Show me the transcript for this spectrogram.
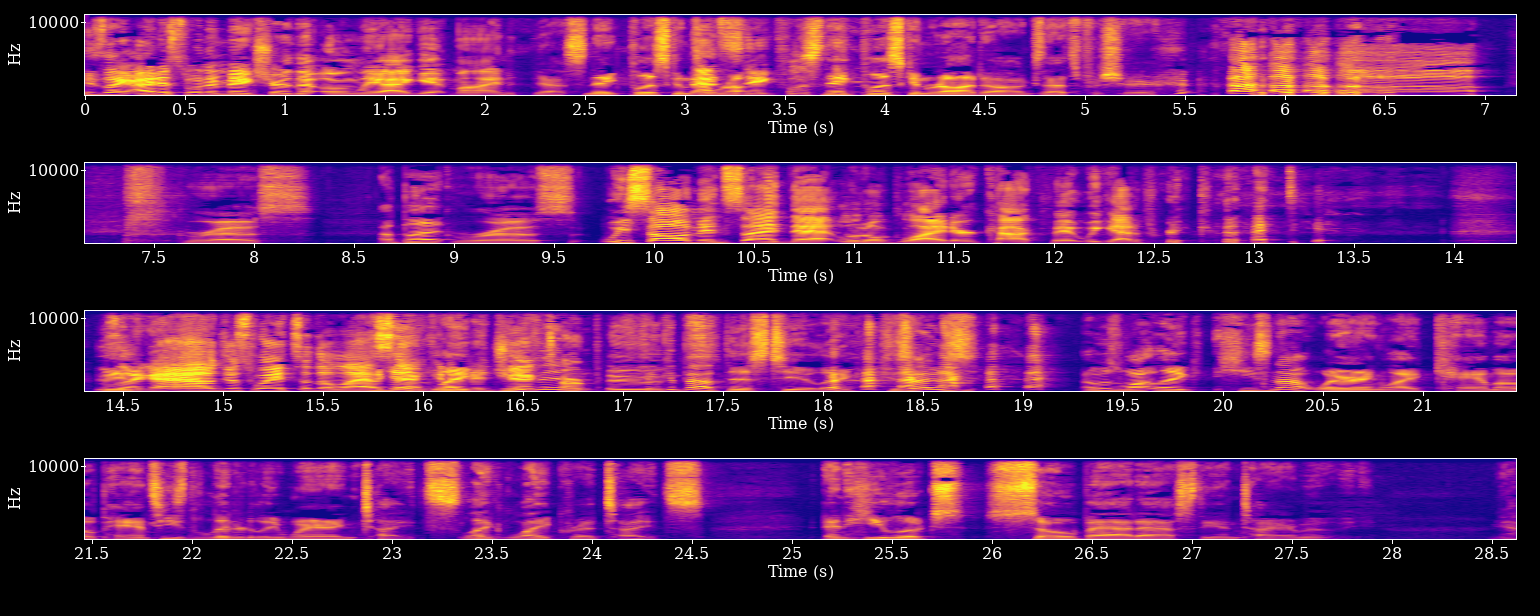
He's like, I just want to make sure that only I get mine. Yeah, Snake Plissken's That's a raw, Snake Plissken. Snake Plissken raw dogs. That's for sure. Gross. Uh, But Gross. We saw him inside that little glider cockpit. We got a pretty good idea. He's mean- like, ah, I'll just wait till the last again, second like and eject even harpoons. think about this too, like because I was, I was like he's not wearing like camo pants. He's literally wearing tights, like lycra tights, and he looks so badass the entire movie. Yeah,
